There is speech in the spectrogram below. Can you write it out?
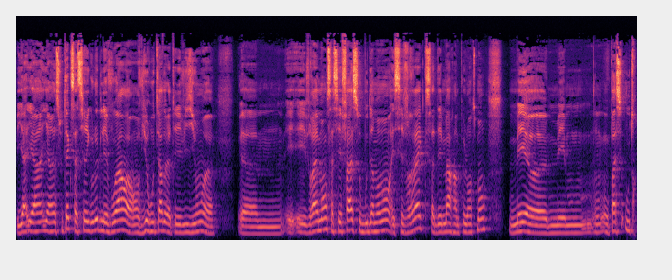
Il y a, il y a, il y a un sous-texte assez rigolo de les voir en vieux routard de la télévision euh, et, vraiment, ça s'efface au bout d'un moment. Et c'est vrai que ça démarre un peu lentement, mais, euh, mais on, passe outre.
